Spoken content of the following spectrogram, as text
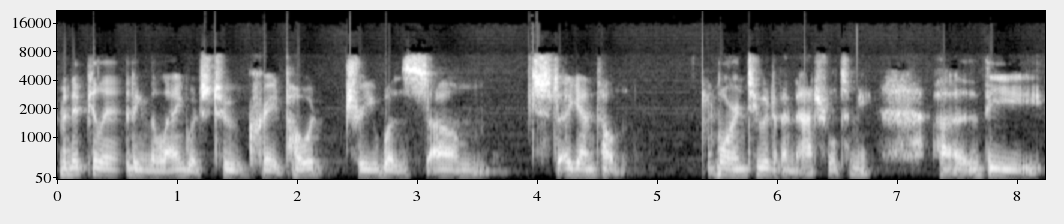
manipulating the language to create poetry was um, just again felt more intuitive and natural to me. Uh, the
